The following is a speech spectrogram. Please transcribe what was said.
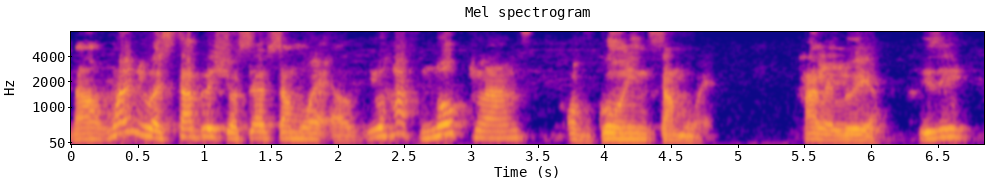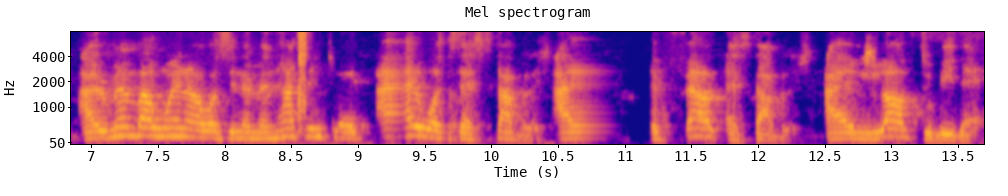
Now, when you establish yourself somewhere else, you have no plans of going somewhere. Hallelujah. You see, I remember when I was in a Manhattan church, I was established. I felt established. I love to be there.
